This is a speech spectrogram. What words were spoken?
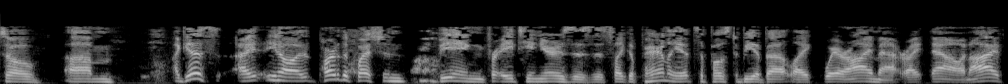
So, um, I guess I, you know, part of the question being for 18 years is it's like apparently it's supposed to be about like where I'm at right now, and I've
